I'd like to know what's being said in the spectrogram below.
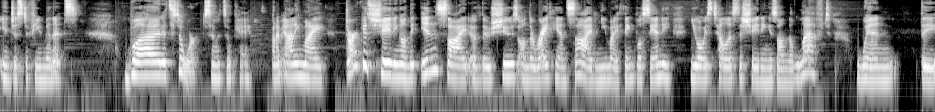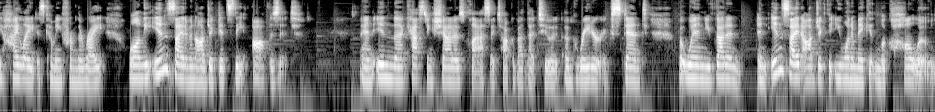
in just a few minutes. But it still worked, so it's okay. But I'm adding my darkest shading on the inside of those shoes on the right hand side. And you might think, well, Sandy, you always tell us the shading is on the left when the highlight is coming from the right. Well, on the inside of an object, it's the opposite. And in the casting shadows class, I talk about that to a, a greater extent. But when you've got an, an inside object that you want to make it look hollow,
